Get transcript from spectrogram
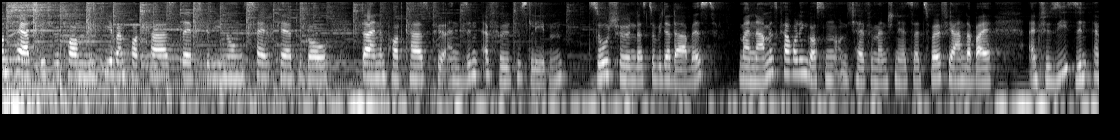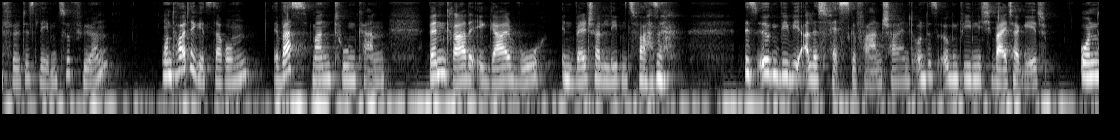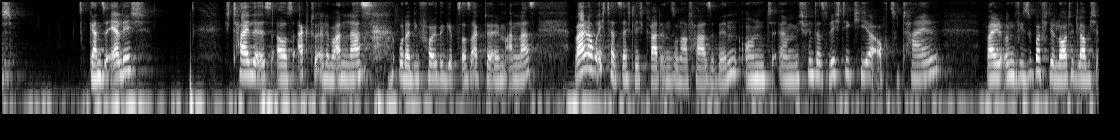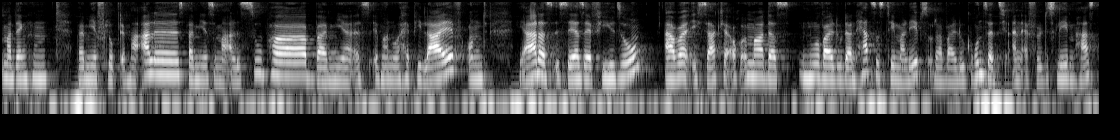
und herzlich willkommen hier beim Podcast Selbstbedienung Self-Care to Go, deinem Podcast für ein sinnerfülltes Leben. So schön, dass du wieder da bist. Mein Name ist Caroline Gossen und ich helfe Menschen jetzt seit zwölf Jahren dabei, ein für sie sinnerfülltes Leben zu führen. Und heute geht es darum, was man tun kann, wenn gerade egal wo, in welcher Lebensphase es irgendwie wie alles festgefahren scheint und es irgendwie nicht weitergeht. Und ganz ehrlich, ich teile es aus aktuellem Anlass oder die Folge gibt es aus aktuellem Anlass, weil auch ich tatsächlich gerade in so einer Phase bin. Und ähm, ich finde das wichtig, hier auch zu teilen, weil irgendwie super viele Leute, glaube ich, immer denken, bei mir fluppt immer alles, bei mir ist immer alles super, bei mir ist immer nur Happy Life. Und ja, das ist sehr, sehr viel so. Aber ich sage ja auch immer, dass nur weil du dein Herzensthema lebst oder weil du grundsätzlich ein erfülltes Leben hast,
